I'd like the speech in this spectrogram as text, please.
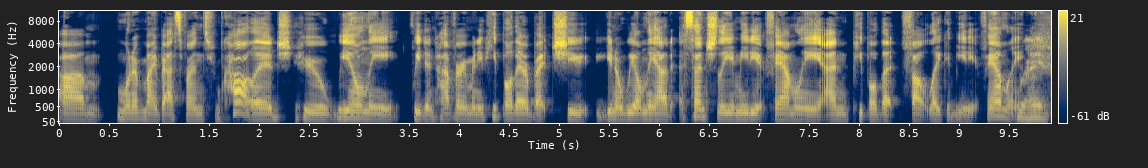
um, one of my best friends from college who we only we didn't have very many people there but she you know we only had essentially immediate family and people that felt like immediate family. Right.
